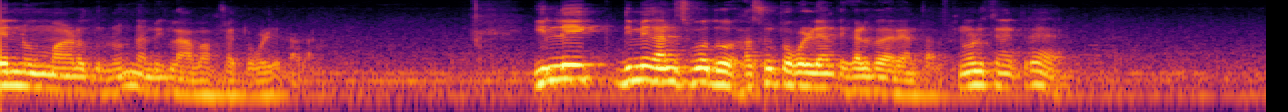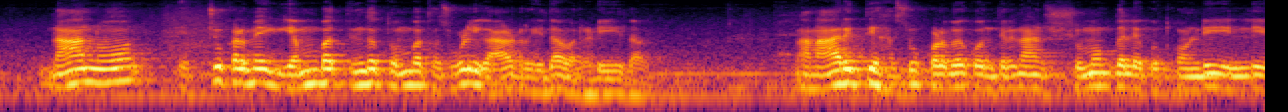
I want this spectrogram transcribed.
ಏನು ಮಾಡಿದ್ರು ನಮಗೆ ಲಾಭಾಂಶ ತೊಗೊಳ್ಳಿಕ್ಕಾಗಲ್ಲ. ಇಲ್ಲಿ ನಿಮಗೆ ಅನಿಸ್ಬೋದು ಹಸು ತೊಗೊಳ್ಳಿ ಅಂತ ಹೇಳ್ತಾರೆ ಅಂತ. ನೋಡಿ ಸ್ನೇಹಿತರೆ ನಾನು ಹೆಚ್ಚು ಕಡಿಮೆ ಎಂಬತ್ತರಿಂದ ತೊಂಬತ್ತು ಹಸುಗಳಿಗೆ ಆರ್ಡ್ರ್ ಇದ್ದಾವೆ ರೆಡಿ ಇದ್ದಾವೆ ನಾನು ಆ ರೀತಿ ಹಸು ಕೊಡಬೇಕು ಅಂತೇಳಿ ನಾನು ಶಿವಮೊಗ್ಗದಲ್ಲೇ ಕುತ್ಕೊಂಡು ಇಲ್ಲಿ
